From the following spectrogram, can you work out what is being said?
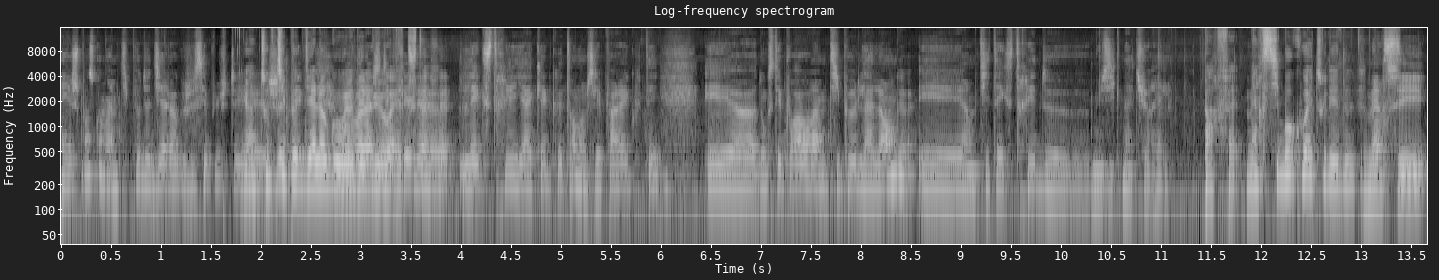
Et je pense qu'on a un petit peu de dialogue, je sais plus. Je Un tout je petit peu de dialogue au Ouais, voilà, début, t'ai ouais, fait tout à le- fait. l'extrait il y a quelques temps, donc je l'ai pas réécouté. Et euh, donc c'était pour avoir un petit peu de la langue et un petit extrait de musique naturelle. Parfait. Merci beaucoup à tous les deux. Merci.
